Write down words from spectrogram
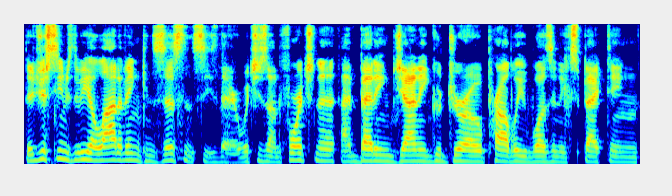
There just seems to be a lot of inconsistencies there, which is unfortunate. I'm betting Johnny Gaudreau probably wasn't expecting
